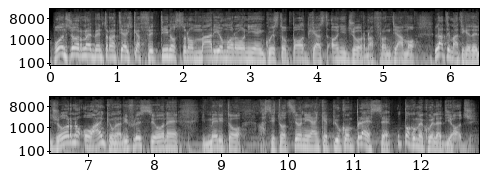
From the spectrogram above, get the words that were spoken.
Buongiorno e bentornati al caffettino, sono Mario Moroni e in questo podcast ogni giorno affrontiamo la tematica del giorno o anche una riflessione in merito a situazioni anche più complesse, un po' come quella di oggi.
